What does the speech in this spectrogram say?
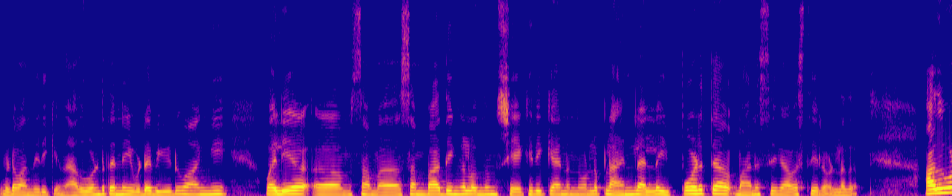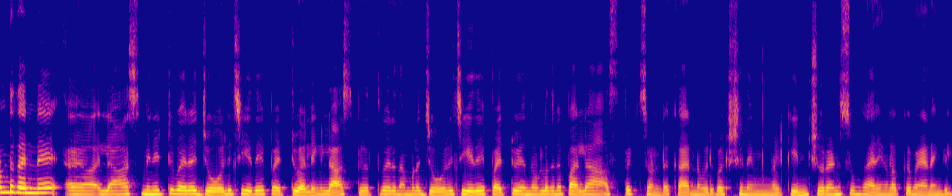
ഇവിടെ വന്നിരിക്കുന്നത്. അതുകൊണ്ട് തന്നെ ഇവിടെ വീട് വാങ്ങി വലിയ സമ്പാദ്യങ്ങളൊന്നും ശേഖരിക്കാനൊന്നുമുള്ള പ്ലാനിലല്ല ഇപ്പോഴത്തെ മാനസികാവസ്ഥയിലുള്ളത്. അതുകൊണ്ട് തന്നെ ലാസ്റ്റ് മിനിറ്റ് വരെ ജോലി ചെയ്തേ പറ്റൂ. അല്ലെങ്കിൽ ലാസ്റ്റ് ബ്രത്ത് വരെ നമ്മൾ ജോലി ചെയ്തേ പറ്റൂ എന്നുള്ളതിന് പല ആസ്പെക്ട്സ് ഉണ്ട്. കാരണം ഒരുപക്ഷെ നിങ്ങൾക്ക് ഇൻഷുറൻസും കാര്യങ്ങളൊക്കെ വേണമെങ്കിൽ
